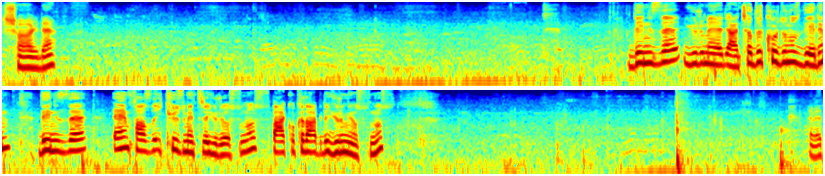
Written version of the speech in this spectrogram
Şöyle. Denize yürümeye yani çadır kurdunuz diyelim. Denize en fazla 200 metre yürüyorsunuz. Belki o kadar bile yürümüyorsunuz. Evet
